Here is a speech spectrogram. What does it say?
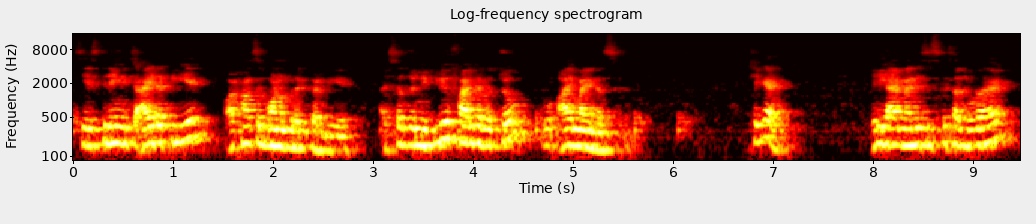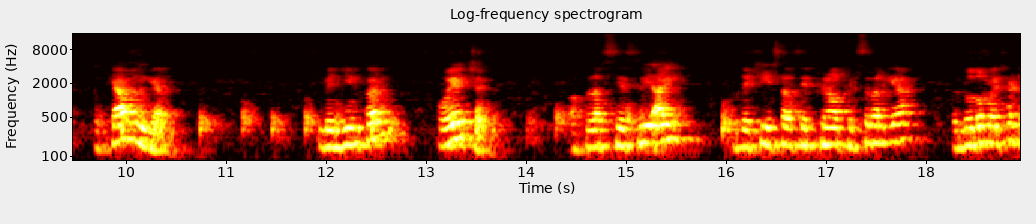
सी एस के नीचे आई रख लिए, और यहाँ से बॉन्ड ब्रेक कर दिए। इसका जो न्यूक्लियो है बच्चों, वो आई माइनस है। ठीक है? यही आई माइनस इसके साथ जुड़ा है। तो क्या बन गया? बेंजीन पर ओ एच और plus C S three I देखिए इस तरह से फिनॉल फिर से बन गया। तो दो दो मेथड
